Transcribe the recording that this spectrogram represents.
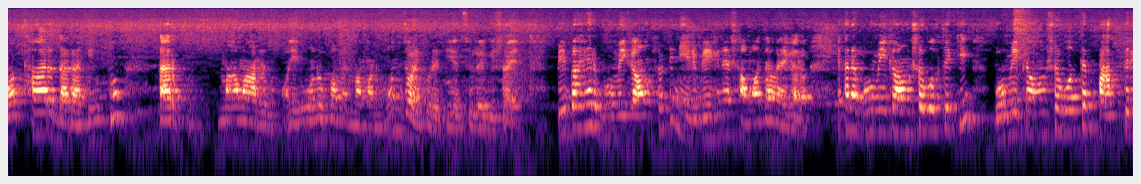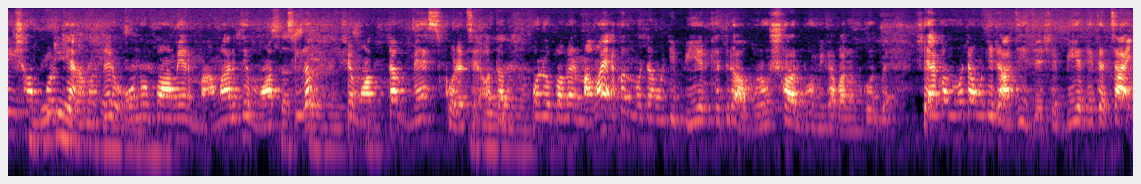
কথার দ্বারা কিন্তু তার মামার, ওই অনুপমের মামার মন জয় করে দিয়েছিল এই বিষয়ে। বিবাহের ভূমিকা অংশটি নির্বিঘ্নে সমাধা হয়ে গেল। এখানে ভূমিকা অংশ বলতে কি? ভূমিকা অংশ বলতে পাত্রী সম্পর্কে আমাদের অনুপমের মামার যে মত ছিল সে মতটা ম্যাচ করেছে। অর্থাৎ অনুপমের মামা এখন মোটামুটি বিয়ের ক্ষেত্রে অগ্রসর ভূমিকা পালন করবে। সে এখন মোটামুটি রাজি যে সে বিয়ে দিতে চায়।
